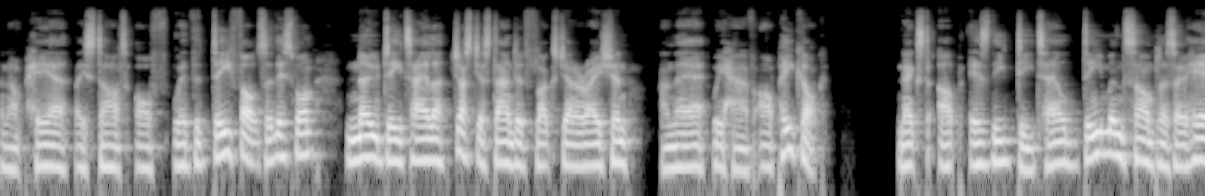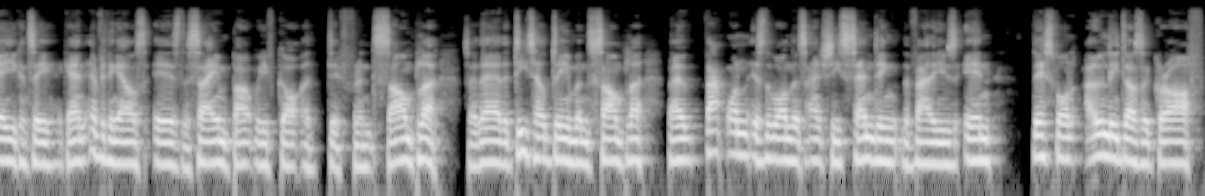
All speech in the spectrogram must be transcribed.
and up here they start off with the default. So this one, no detailer, just your standard flux generation, and there we have our peacock. Next up is the detailed daemon sampler. So here you can see again, everything else is the same, but we've got a different sampler. So there, the detailed daemon sampler. Now that one is the one that's actually sending the values in. This one only does a graph.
